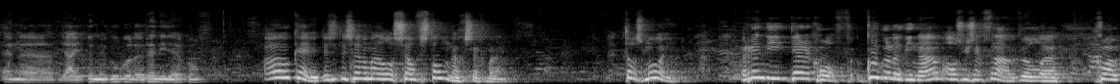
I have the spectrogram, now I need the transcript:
en uh, ja, je kunt me googlen, Randy Derkhoff. Oké, dus het is helemaal zelfstandig, zeg maar. Dat is mooi. Randy Derkhoff, googelen die naam als u zegt van nou, ik wil uh, gewoon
